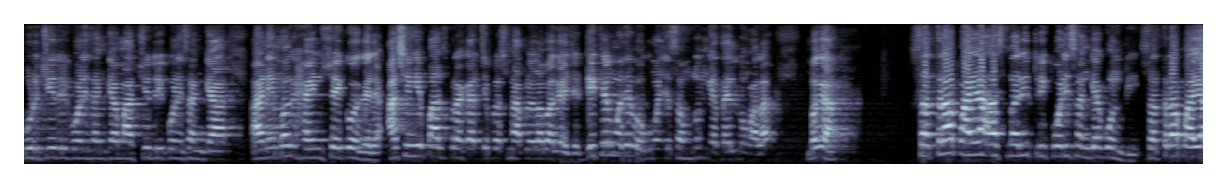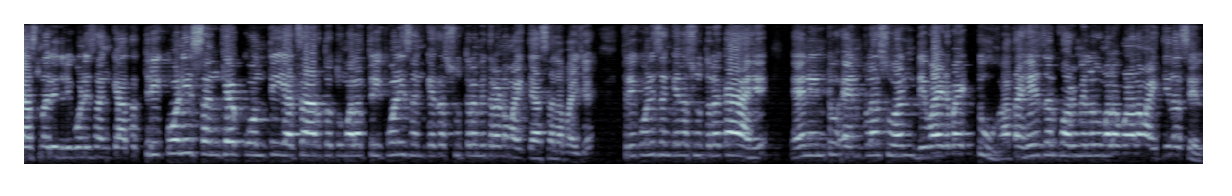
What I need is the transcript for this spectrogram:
पुढची त्रिकोणी संख्या मागची त्रिकोणी संख्या आणि मग हँडशेक वगैरे. असे हे पाच प्रकारचे प्रश्न आपल्याला बघायचे. डिटेलमध्ये बघू म्हणजे समजून घेता येईल तुम्हाला. बघा सतरा पाया असणारी त्रिकोणी संख्या कोणती? सतरा पाया असणारी त्रिकोणी संख्या. आता त्रिकोणी संख्या कोणती? याचा अर्थ तुम्हाला त्रिकोणी संख्येचा सूत्र मित्रांनो माहिती असायला पाहिजे. त्रिकोणी संख्येचं सूत्र काय आहे? N into N plus one divide by two आता हे जर फॉर्म्युला तुम्हाला कोणाला माहिती नसेल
